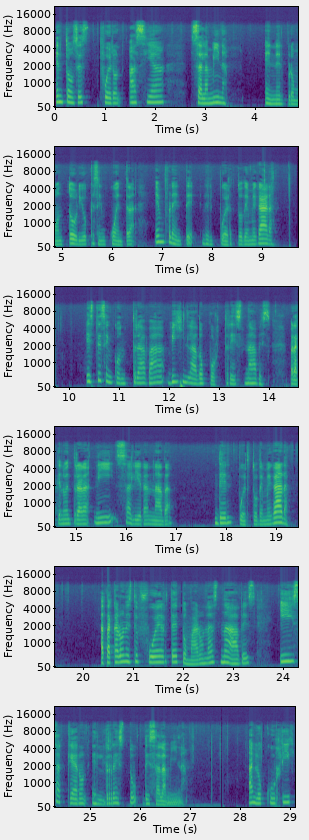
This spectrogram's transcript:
Entonces fueron hacia Salamina, en el promontorio que se encuentra enfrente del puerto de Megara. Este se encontraba vigilado por tres naves para que no entrara ni saliera nada del puerto de Megara. Atacaron este fuerte, tomaron las naves y saquearon el resto de Salamina. Al ocurrir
